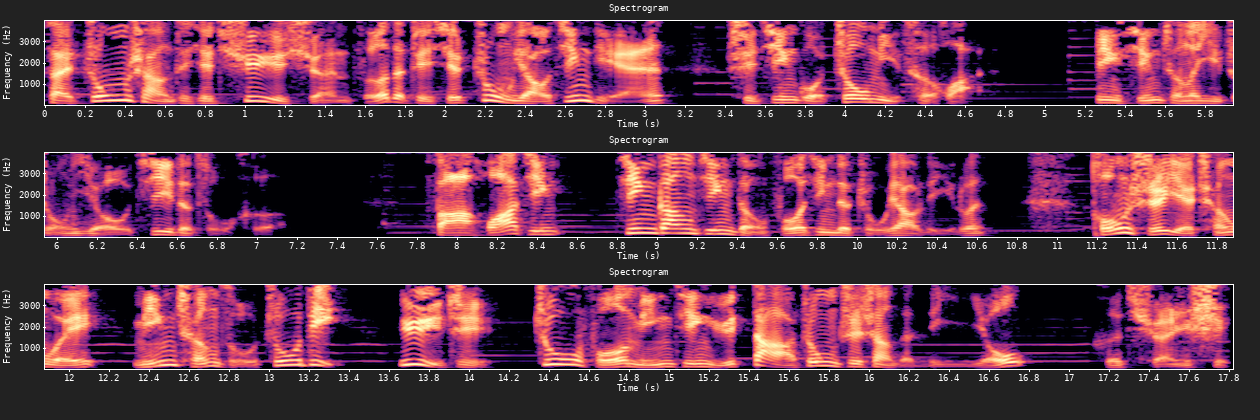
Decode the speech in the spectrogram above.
在钟上这些区域选择的这些重要经典是经过周密策划的，并形成了一种有机的组合，《法华经》《金刚经》等佛经的主要理论，同时也成为明成祖朱棣御制诸佛明经于大钟之上的理由和诠释。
